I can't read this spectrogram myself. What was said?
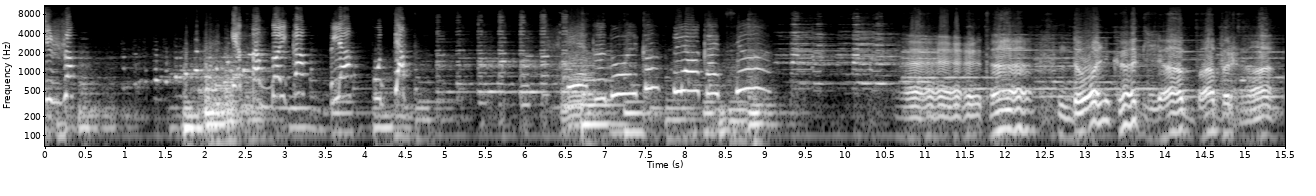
чижа. Это долька для утят. Это долька для котят. Это долька для бобра.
